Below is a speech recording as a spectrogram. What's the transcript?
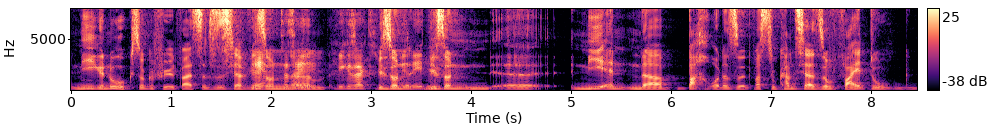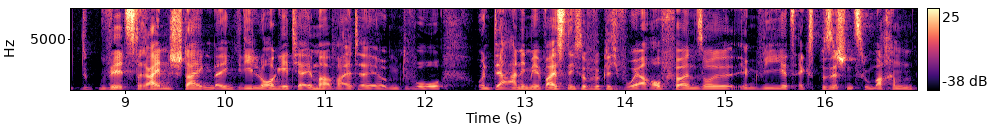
nie genug, so gefühlt, weißt du? Das ist ja wie nee, so ein, ähm, wie gesagt, wie so ein, wie so ein äh, nie endender Bach oder so etwas. Du kannst ja so weit du, du willst reinsteigen da irgendwie. Die Lore geht ja immer weiter irgendwo und der Anime weiß nicht so wirklich, wo er aufhören soll, irgendwie jetzt Exposition zu machen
